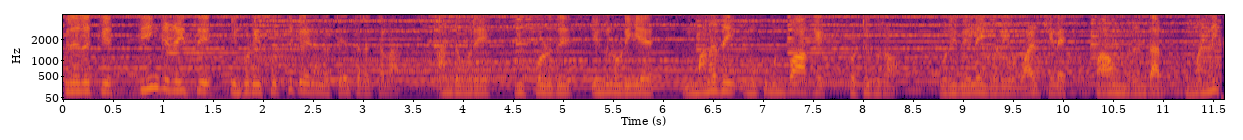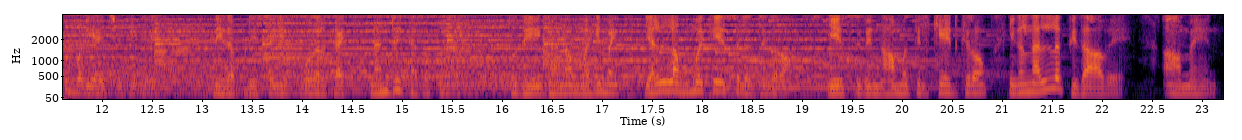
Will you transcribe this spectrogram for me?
பிறருக்கு தீங்கிழைத்து எங்களுடைய சொத்துக்களை நாங்கள் சேர்த்திருக்கலாம். ஆண்டவரே இப்பொழுது எங்களுடைய மனதை உமக்கு முன்பாக கொட்டுகிறோம். ஒருவேளை எங்களுடைய வாழ்க்கையில பாவம் இருந்தால் மன்னிக்கும்படியாய் ஜெபிக்கிறேன். நீர் அப்படி செய்ய போவதற்காய் நன்றி தகப்பனே. துதி கனம் மகிமை எல்லாம் உமக்கே செலுத்துகிறோம். இயேசுவின் நாமத்தில் கேட்கிறோம். எங்கள் நல்ல பிதாவே. ஆமேன்.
